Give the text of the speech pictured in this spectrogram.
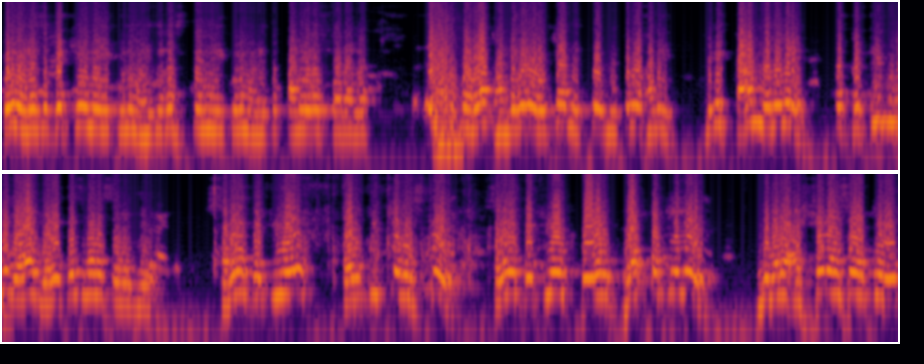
कोणी म्हणायचं गटरी नाही कोणी म्हणायचं रस्ते नाही कोणी म्हणायचं पाणी रस्त्यावर आलं. परवा खांडेकर यांच्या मित्र मित्राखाली जे काही काम झालेले तर गटरी कुठे गावात भरतच मला समजलं सगळ्या गटरीवर कॉन्क्रीटचे रस्ते सगळ्या गटरीवर पेवर ब्लॉक टाकलेले म्हणजे मला आश्चर्य असं वाटलं.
